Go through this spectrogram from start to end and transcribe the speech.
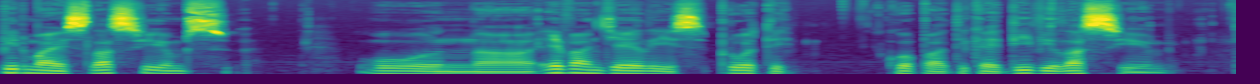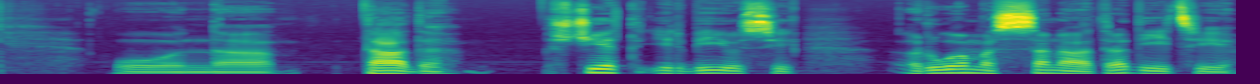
pirmais lasījums un evaņģēlijas, proti kopā tikai divi lasījumi. Un tāda šķiet ir bijusi Romas sanā tradīcija,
